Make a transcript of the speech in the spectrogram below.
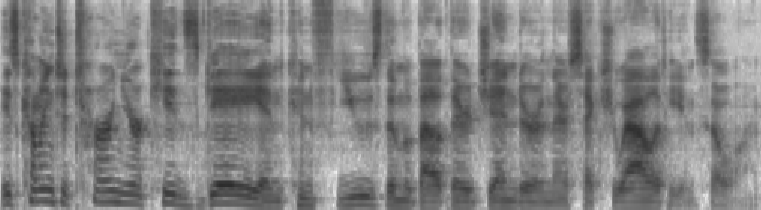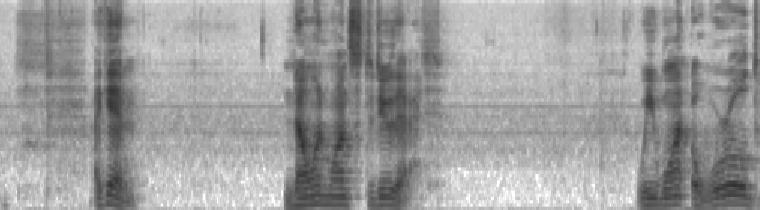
is coming to turn your kids gay and confuse them about their gender and their sexuality and so on. Again, no one wants to do that. We want a world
